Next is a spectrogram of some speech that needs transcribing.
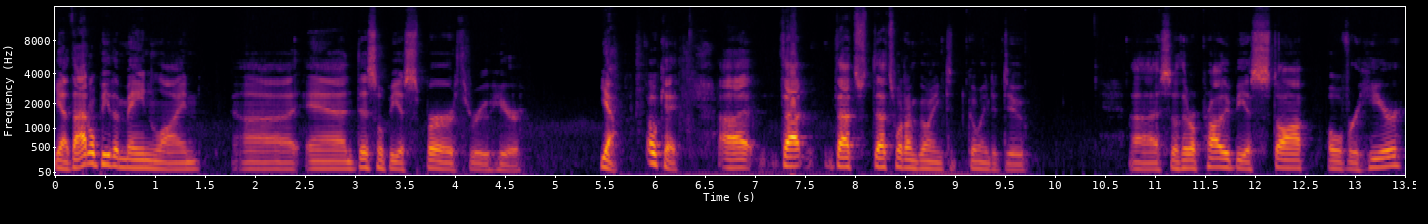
Yeah, that'll be the main line. Uh, and this will be a spur through here. Yeah, okay. Uh, that that's that's what I'm going to going to do. Uh, so there'll probably be a stop over here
